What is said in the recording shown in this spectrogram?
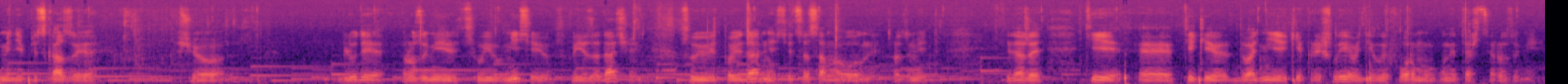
мені підказує, що люди розуміють свою місію, свої задачі, свою відповідальність, і це саме головне, розумієте? І навіть ті е, тільки два дні, які прийшли, оділи форму, вони теж це розуміють.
